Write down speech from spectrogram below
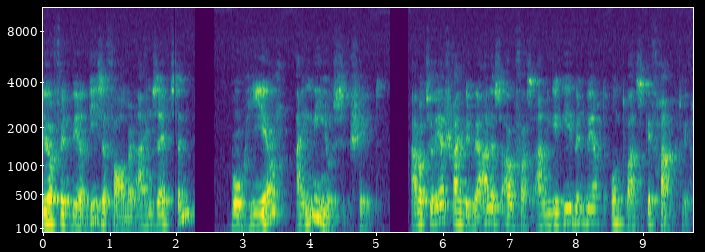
dürfen wir diese Formel einsetzen, wo hier ein Minus steht. Aber zuerst schreiben wir alles auf, was angegeben wird und was gefragt wird.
